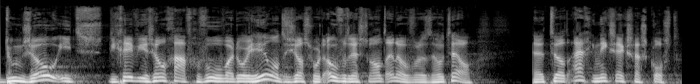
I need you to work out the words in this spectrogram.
doen zoiets, die geven je zo'n gaaf gevoel, waardoor je heel enthousiast wordt over het restaurant en over het hotel. Uh, terwijl het eigenlijk niks extra's kost.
